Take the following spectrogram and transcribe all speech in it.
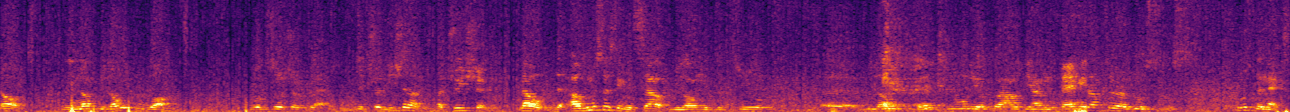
not, they did not belong to what? What social class? The traditional patrician. Now, the Augustus himself belonged to, uh, belonged to the Julio Claudian family. After Augustus, who's the next?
